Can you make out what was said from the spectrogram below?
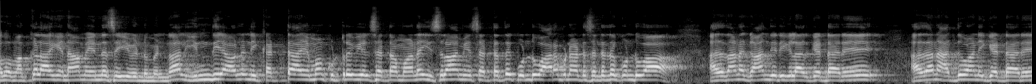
அப்போ மக்களாகிய நாம் என்ன செய்ய வேண்டும் என்றால் இந்தியாவில் நீ கட்டாயமாக குற்றவியல் சட்டமான இஸ்லாமிய சட்டத்தை கொண்டு வா அரபு நாட்டு சட்டத்தை கொண்டு வா. அதை தானே காந்தியடிகளார் கேட்டார். அதை தானே அத்வானி கேட்டார்.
